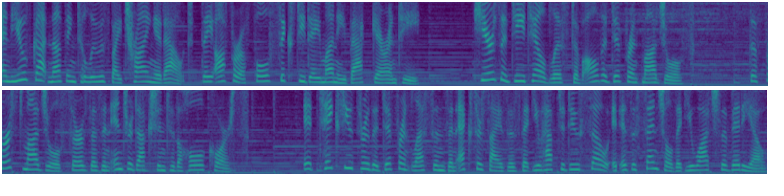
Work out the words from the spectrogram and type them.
And you've got nothing to lose by trying it out, they offer a full 60-day money-back guarantee. Here's a detailed list of all the different modules. The first module serves as an introduction to the whole course. It takes you through the different lessons and exercises that you have to do so it is essential that you watch the video.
